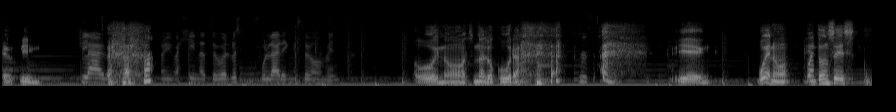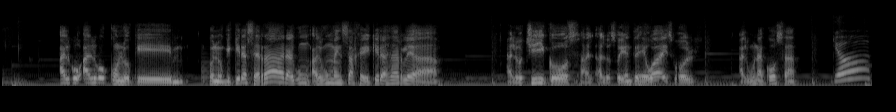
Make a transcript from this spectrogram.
En fin, claro, me imagino, te vuelves popular en este momento. uy, no, es una locura. Bien. Bueno, Bueno. entonces, algo, algo con lo que con lo que quieras cerrar, algún, algún mensaje que quieras darle a, a los chicos, a, a los oyentes de Wise Wolf, alguna cosa. Yo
